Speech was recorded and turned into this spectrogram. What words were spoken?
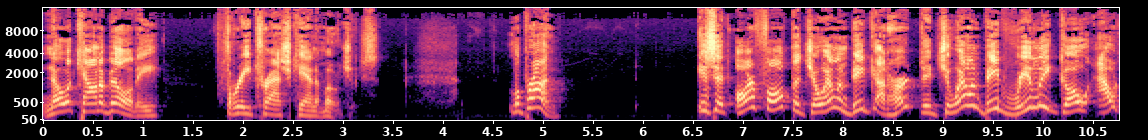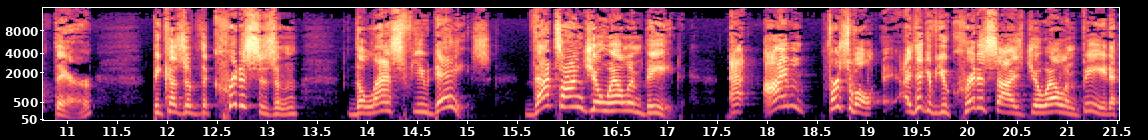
No accountability. Three trash can emojis. LeBron, is it our fault that Joel Embiid got hurt? Did Joel Embiid really go out there because of the criticism the last few days? That's on Joel Embiid. I'm first of all, I think if you criticize Joel Embiid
